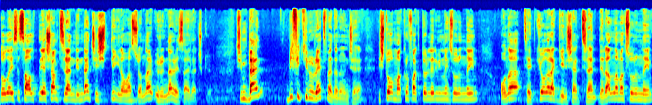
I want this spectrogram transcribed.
Dolayısıyla sağlıklı yaşam trendinden çeşitli inovasyonlar, ürünler vesaireler çıkıyor. Şimdi ben bir fikir üretmeden önce işte o makro faktörleri bilmek zorundayım. Ona tepki olarak gelişen trendleri anlamak zorundayım.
